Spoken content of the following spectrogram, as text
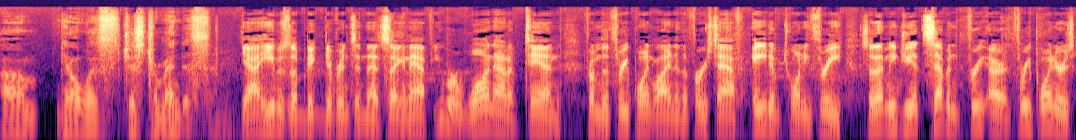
um, you know, was just tremendous. Yeah, he was a big difference in that second half. You were one out of ten from the three point line in the first half, eight of twenty three. So that means you hit seven free or three pointers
